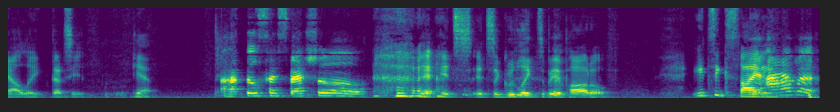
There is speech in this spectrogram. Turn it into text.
our league. That's it. Yeah. I feel so special. Yeah, it's it's a good league to be a part of. It's Yeah, exciting. I have a,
